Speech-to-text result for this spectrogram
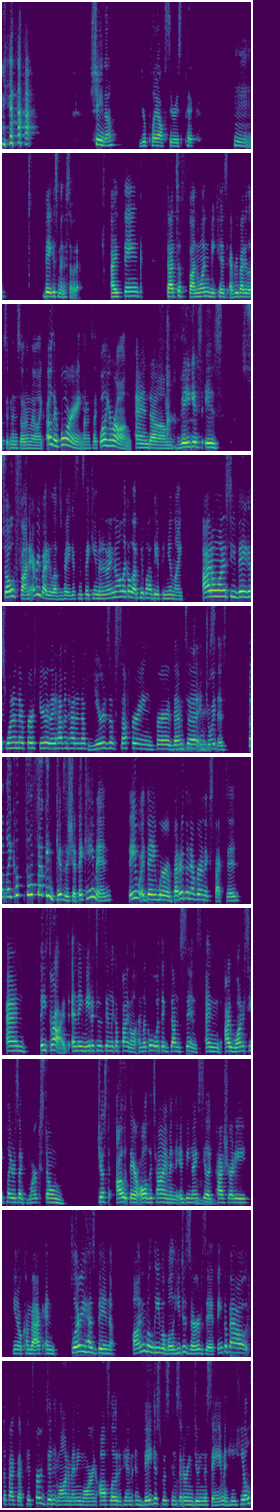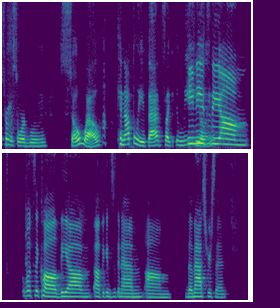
Shayna, your playoff series pick. Hmm. Vegas, Minnesota. I think that's a fun one because everybody looks at Minnesota and they're like, oh, they're boring. And it's like, well, you're wrong. And um, Vegas is so fun. Everybody loves Vegas since they came in. And I know like a lot of people have the opinion like, I don't want to see Vegas win in their first year. They haven't had enough years of suffering for them to enjoy this. But like, who, who fucking gives a shit? They came in, they they were better than everyone expected, and they thrived and they made it to the Stanley Cup final. And look at what they've done since. And I want to see players like Mark Stone just out there all the time. And it'd be nice to see like Pacioretty, you know, come back. And Fleury has been unbelievable. He deserves it. Think about the fact that Pittsburgh didn't want him anymore and offloaded him, and Vegas was considering doing the same. And he healed from a sword wound so well. Cannot believe that. It's like elite. He needs the um, what's it called? The um, uh, begins with an M. Um, the Masterton.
